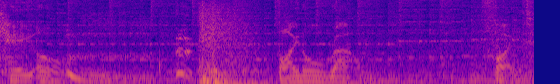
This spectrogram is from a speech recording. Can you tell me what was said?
KO. Final round. Fight.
